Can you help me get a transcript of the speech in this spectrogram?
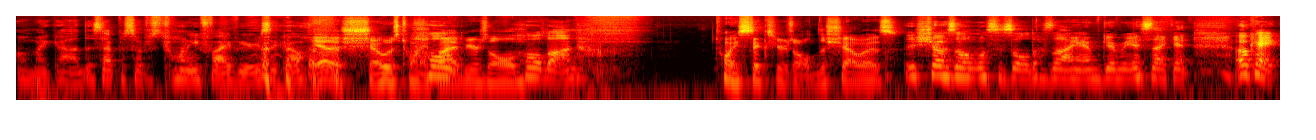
Oh my god, this episode was 25 years ago. Yeah, the show is 25 Hold- years old. Hold on. 26 years old the show is. This show's almost as old as I am. Give me a second. Okay,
